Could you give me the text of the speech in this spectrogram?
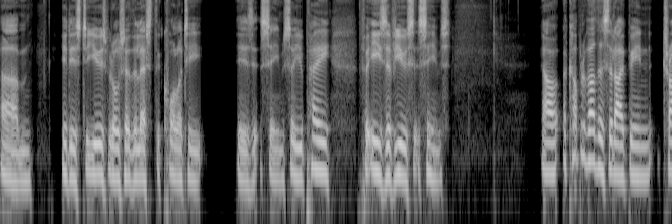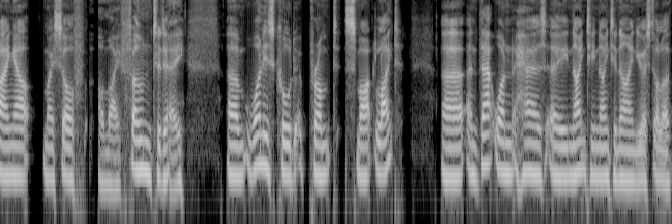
um, it is to use, but also the less the quality is, it seems. So you pay for ease of use, it seems. Now, a couple of others that I've been trying out myself on my phone today. Um, one is called Prompt Smart Light, uh, and that one has a 1999 US dollar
